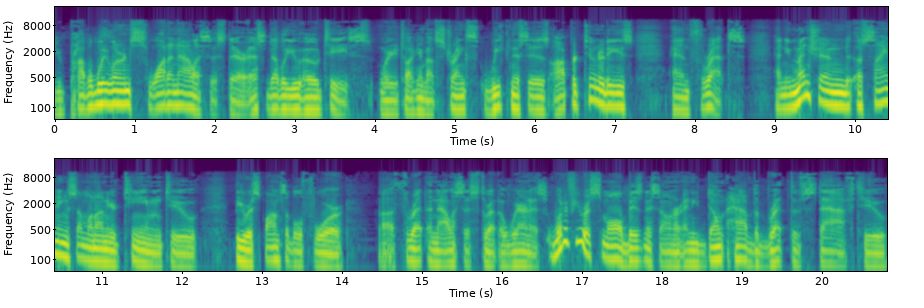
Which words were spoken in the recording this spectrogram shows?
you probably learned SWOT analysis there, S-W-O-T, where you're talking about strengths, weaknesses, opportunities, and threats. And you mentioned assigning someone on your team to be responsible for uh, threat analysis, threat awareness. What if you're a small business owner and you don't have the breadth of staff to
